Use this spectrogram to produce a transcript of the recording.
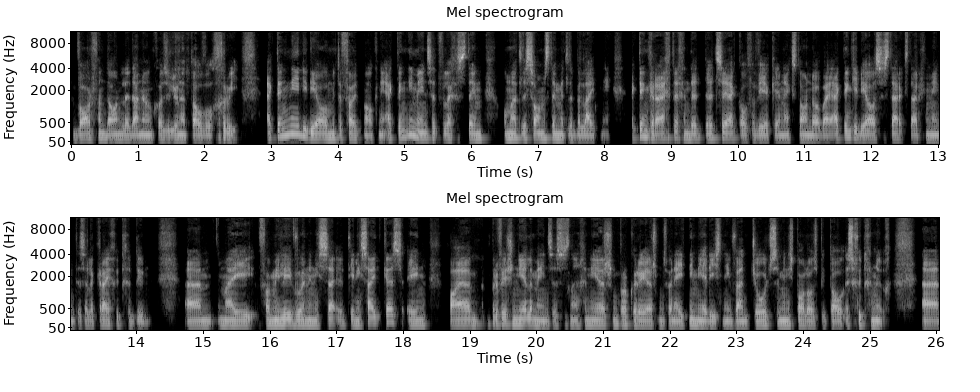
waarvandaan hulle dan nou in KwaZulu-Natal wil groei ek dink nie die DA moet 'n fout maak nie. Ek dink nie mense het vir hulle gestem omdat hulle saamstem met hulle beleid nie. Ek dink regtig en dit dit sê ek al vir weke en ek staan daarby. Ek dink die DA se sterkste argument is hulle kry goed gedoen. Ehm um, my familie woon in die teen die Suidkus en baie professionele mense soos nou ingenieurs en prokureurs en so net nie medies nie want George se munisipale hospitaal is goed genoeg. Uh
